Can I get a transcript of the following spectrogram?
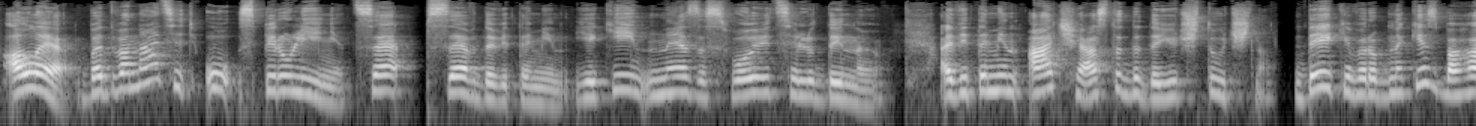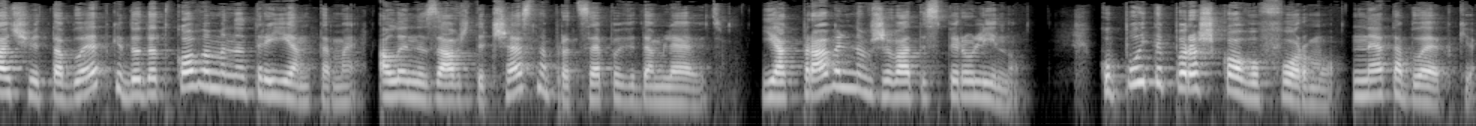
Але B12 у спіруліні це псевдовітамін, який не засвоюється людиною. А вітамін А часто додають штучно. Деякі виробники збагачують таблетки додатковими нутрієнтами, але не завжди чесно про це повідомляють. Як правильно вживати спіруліну? Купуйте порошкову форму, не таблетки.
